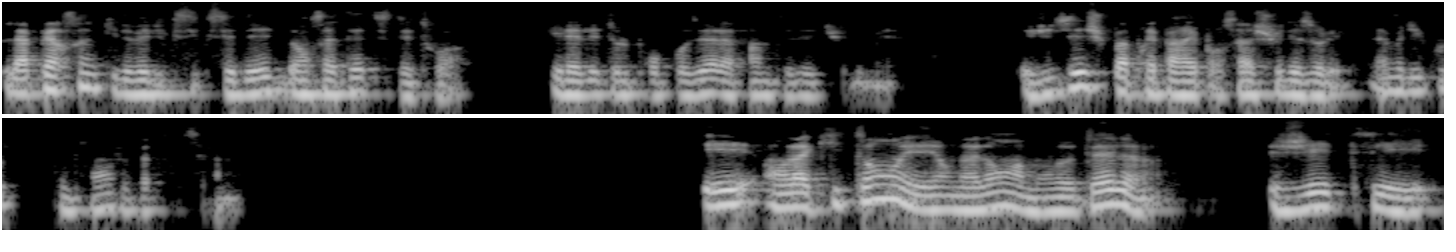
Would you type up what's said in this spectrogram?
la personne qui devait lui succéder, dans sa tête, c'était toi il allait te le proposer à la fin de tes études. Et je lui disais, je ne suis pas préparé pour ça, je suis désolé. Elle me dit, écoute, je comprends, je ne vais pas te forcer la main. Et en la quittant et en allant à mon hôtel, j'ai été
